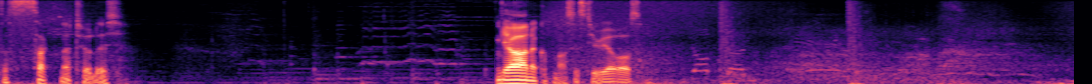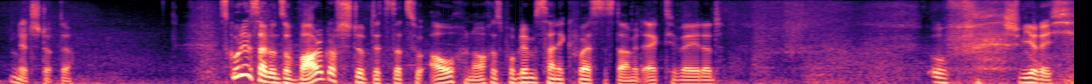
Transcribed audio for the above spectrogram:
Das zackt natürlich. Ja, dann kommt Mass Hysteria raus. Und jetzt stirbt er. Das Gute ist halt, unser Vargov stirbt jetzt dazu auch noch. Das Problem ist, seine Quest ist damit activated. Uff, schwierig.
